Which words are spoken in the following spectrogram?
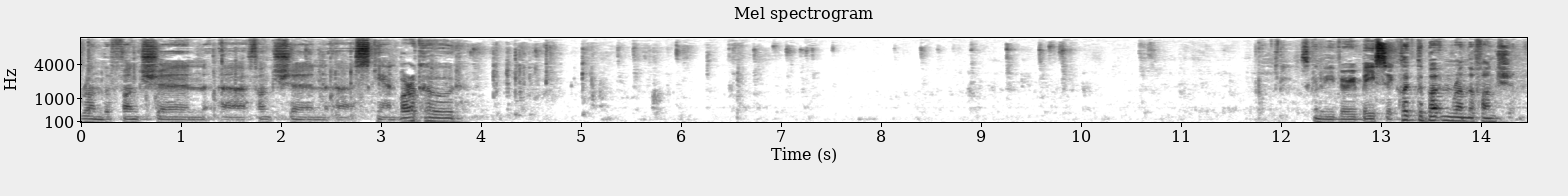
run the function, uh, function uh, scan barcode. It's going to be very basic. Click the button, run the function.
